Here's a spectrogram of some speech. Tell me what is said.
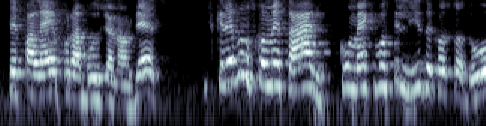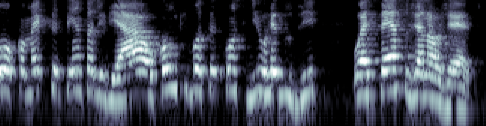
cefaleia por abuso de analgésico, Escreva nos comentários como é que você lida com a sua dor, como é que você tenta aliviar, ou como que você conseguiu reduzir o excesso de analgésicos,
